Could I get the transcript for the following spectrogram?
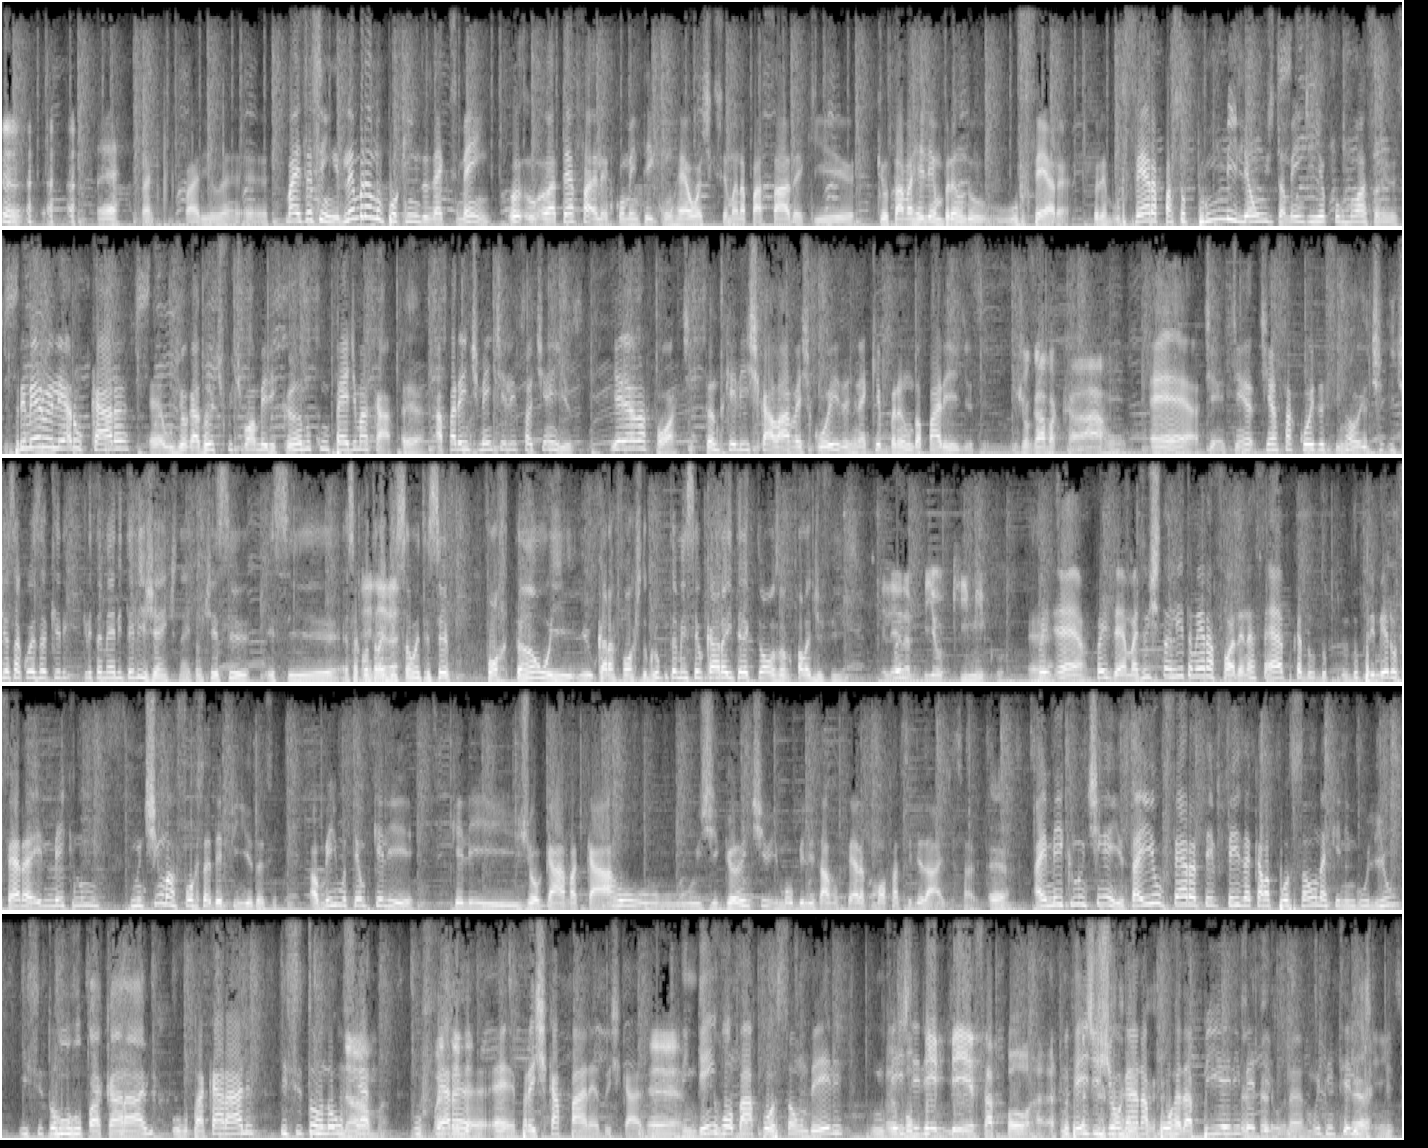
É. Tá que pariu, é, é. Mas assim, lembrando um pouquinho dos X-Men, eu, eu até falei, comentei com o Hel, acho que semana passada, que, que eu tava relembrando o Fera. Por exemplo, o Fera passou por um milhão de, também de reformulações. assim. Primeiro, ele era o cara, é, o jogador de futebol americano com pé de macaco. É. Aparentemente ele só tinha isso. E ele era forte. Tanto que ele escalava as coisas, né? Quebrando a parede, assim. Jogava carro. É, tinha, tinha, tinha essa coisa assim. Não, e, e tinha essa coisa que ele, que ele também era inteligente, né? Então tinha esse, esse, essa contradição entre ser fortão e, e o cara forte do grupo e também ser o cara intelectualzão que fala difícil. Ele era bioquímico. Pois é, pois é, mas o Stan Lee também era foda. Nessa época do, do, do primeiro Fera, ele meio que não, não tinha uma força definida, assim. Ao mesmo tempo que ele, que ele jogava carro, o, o gigante imobilizava o Fera com maior facilidade, sabe? É. Aí meio que não tinha isso. Aí o Fera teve, fez aquela poção, né, que ele engoliu e se tornou Burro pra caralho. burro pra caralho e se tornou o Não, Fera. mano. O Fera ele- é pra escapar, né, dos caras. É. Ninguém roubar a poção dele, em Eu vez vou dele. beber essa porra. Em vez de jogar na porra da pia, ele bebeu, né? Muito inteligente.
